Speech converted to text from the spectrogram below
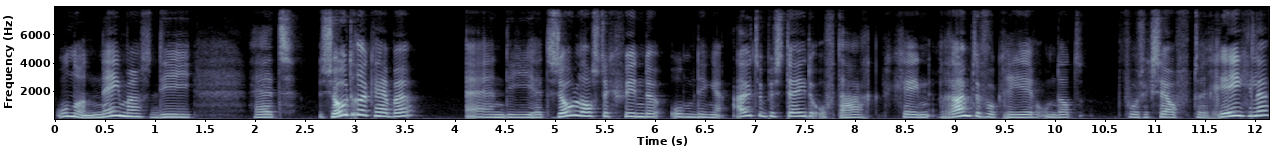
ondernemers die het zo druk hebben en die het zo lastig vinden om dingen uit te besteden of daar geen ruimte voor creëren om dat voor zichzelf te regelen.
